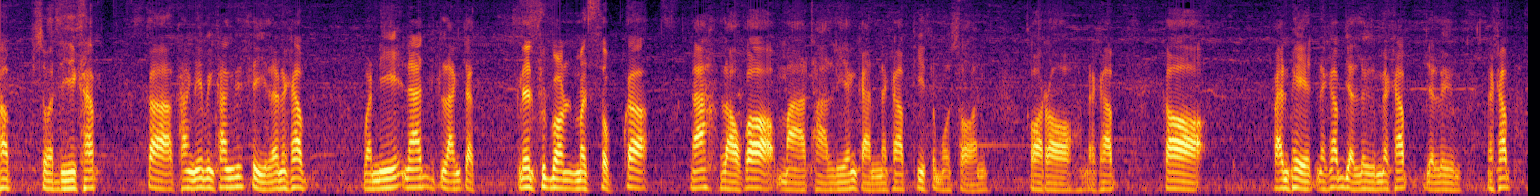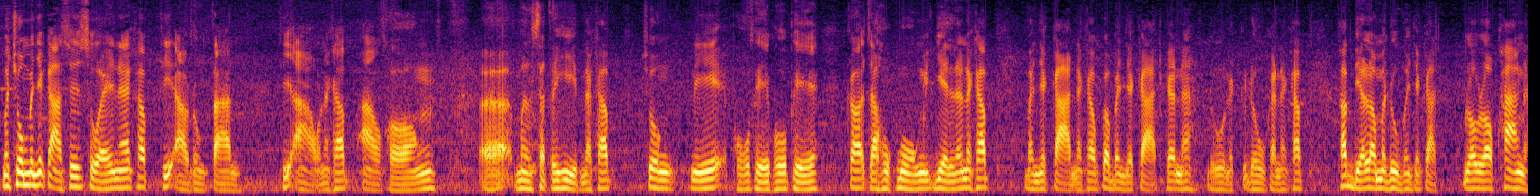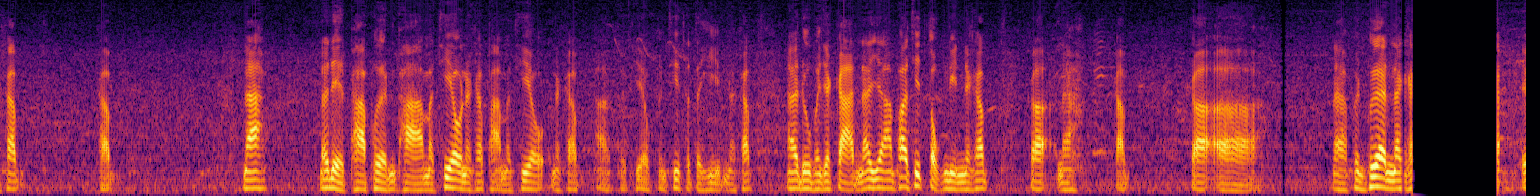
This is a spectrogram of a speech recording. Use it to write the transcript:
ครับ สวัสดีครับ ก็ครั้งนี้เป็นครั้งที่ 4 แล้วนะครับ วันนี้นะหลังจากเล่นฟุตบอลมาจบก็นะเราก็มาทานเลี้ยงกันนะครับ ที่สโมสรกรอนะครับ ก็แฟนเพจนะครับอย่าลืมนะครับอย่าลืมนะครับ มาชมบรรยากาศสวยๆนะครับที่อ่าวดงตาลที่อ่าวนะครับอ่าวของเออเมืองสัตหีบนะครับ ช่วงนี้โผเพโผเพ ก็จะ6โมงเย็นแล้วนะครับ บรรยากาศนะครับก็บรรยากาศกันนะดูนะดูกันนะครับ ครับเดี๋ยวเรามาดูบรรยากาศรอบๆข้างนะครับครับนะณเดชพาเพลินพามาเที่ยวนะครับ พามาเที่ยวนะครับพามาเที่ยวพื้นที่สัตหีบนะครับนะดูบรรยากาศนะยามพระอาทิตย์ตกดินนะครับ ก็นะครับก็เอ่อนะเพื่อนๆนะครับ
